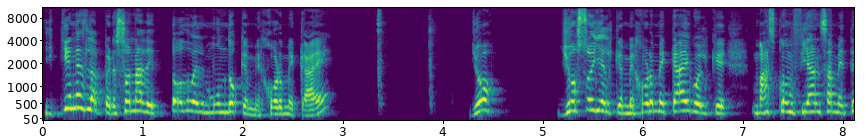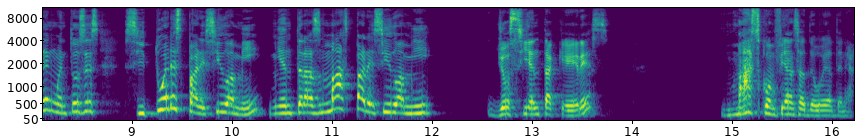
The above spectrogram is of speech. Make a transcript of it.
¿Y quién es la persona de todo el mundo que mejor me cae? Yo. Yo soy el que mejor me caigo, el que más confianza me tengo. Entonces, si tú eres parecido a mí, mientras más parecido a mí yo sienta que eres, más confianza te voy a tener.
